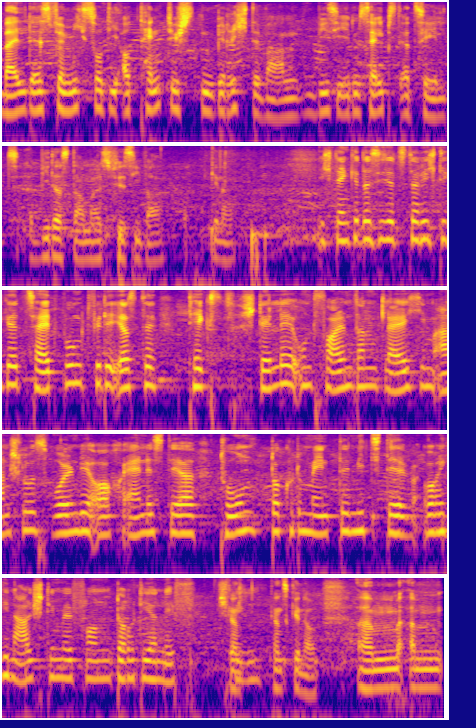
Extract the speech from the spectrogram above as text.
weil das für mich so die authentischsten Berichte waren, wie sie eben selbst erzählt, wie das damals für sie war. Genau. Ich denke, das ist jetzt der richtige Zeitpunkt für die erste Textstelle und vor allem dann gleich im Anschluss wollen wir auch eines der Tondokumente mit der Originalstimme von Dorothea Neff spielen. Ganz, ganz genau. Ähm, ähm,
